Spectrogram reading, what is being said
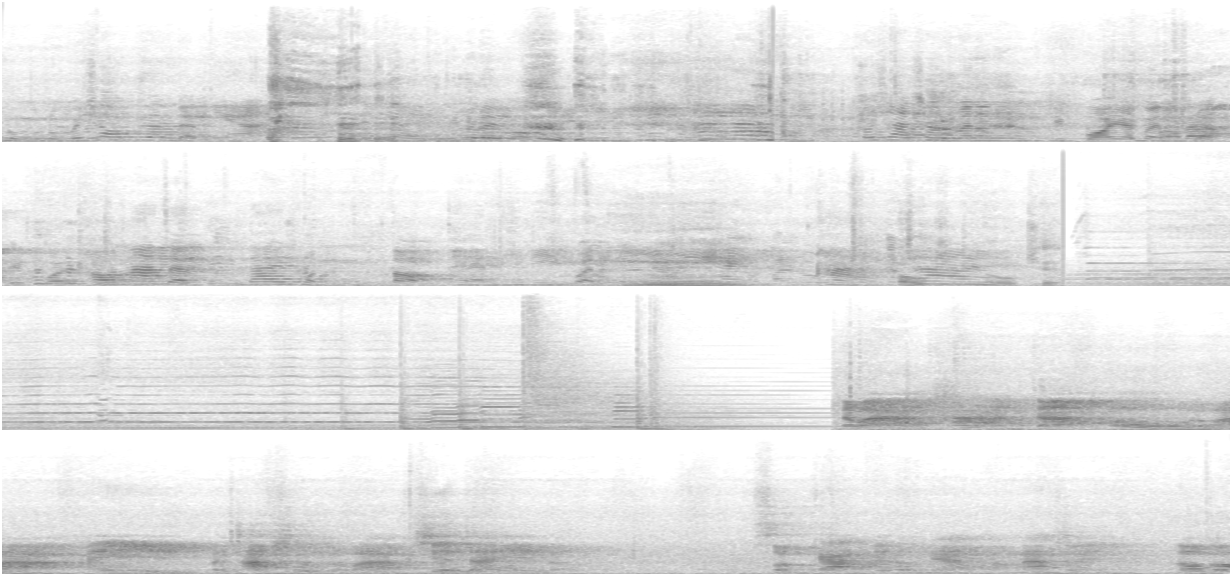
หนูหนูไม่ชอบเพื่อนแบบเนี้ยไม่ใช่หนูก็เลยบอกอย่างนี้ใช่ๆประ ชนมันพี่ปอยเหมือนแบบเขาน่าจะได้ผลตอบแทนที่ดีกว่านี้ค่ะโอเคใช่โอเคแต่ว่าถ้าจะเอาแบบว่าให้ประชาชนแบบว่าเชื่อใจแบบส่วนกลางเลยแบบเนี้ยทำหน้าจใช่ไหมเราก็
